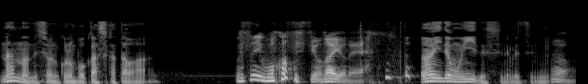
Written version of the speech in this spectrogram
何なんでしょうね、このぼかし方は。別にぼかす必要ないよね。何位でもいいですしね、別にう。ん。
